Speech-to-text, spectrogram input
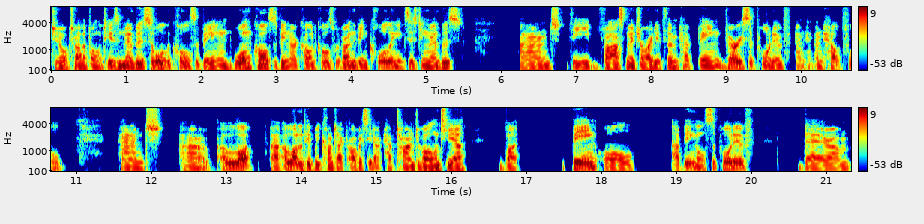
to talk to other volunteers and members. So all the calls have been warm calls, there's been no cold calls. We've only been calling existing members and the vast majority of them have been very supportive and, and helpful. And uh, a lot uh, a lot of the people we contact obviously don't have time to volunteer, but being all uh, being all supportive, there um,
